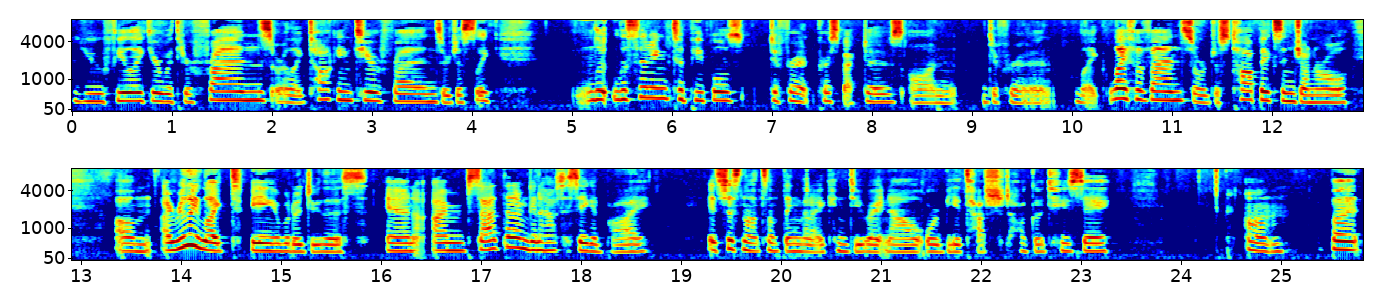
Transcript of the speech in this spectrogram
you feel like you're with your friends or like talking to your friends or just like l- listening to people's different perspectives on different like life events or just topics in general. Um, I really liked being able to do this, and I'm sad that I'm gonna have to say goodbye. It's just not something that I can do right now or be attached to Taco Tuesday. Um, but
